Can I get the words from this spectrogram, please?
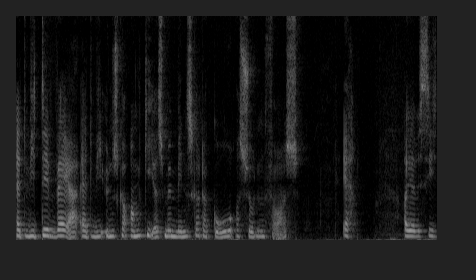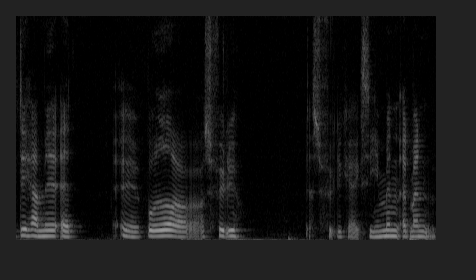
at vi det værd, at vi ønsker at omgive os med mennesker, der er gode og sunde for os. Ja, og jeg vil sige det her med, at øh, både og selvfølgelig, ja selvfølgelig kan jeg ikke sige, men at man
